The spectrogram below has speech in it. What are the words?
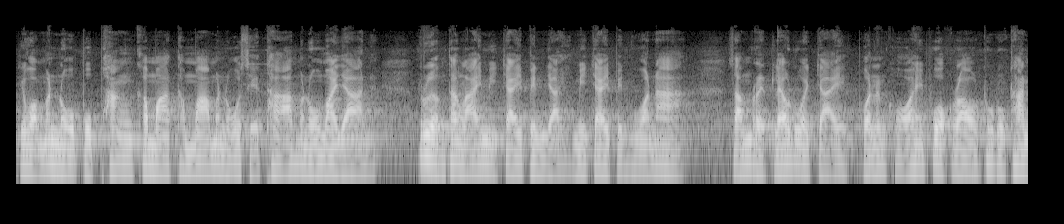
ที่ว่ามโนปุพังเข้ามาธรรมามโนเศรษฐามโนมายานเรื่องทั้งหลายมีใจเป็นใหญ่ มีใจเป็นหัวหน้าสำเร็จแล้วด้วยใจ เพราะนั้นขอให้พวกเราทุกๆท่าน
